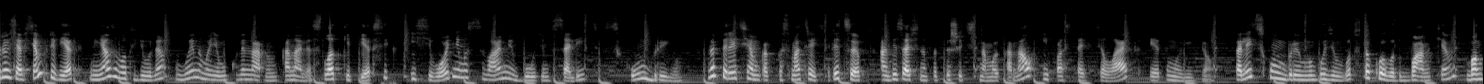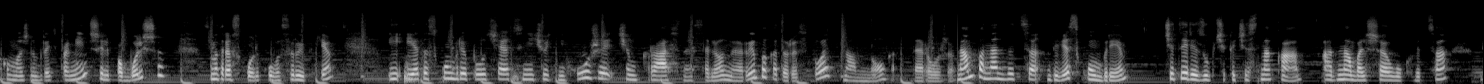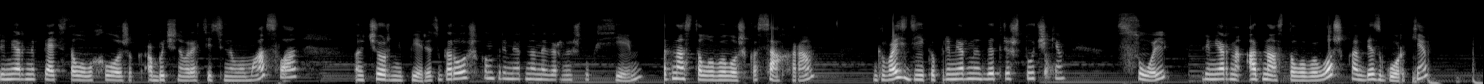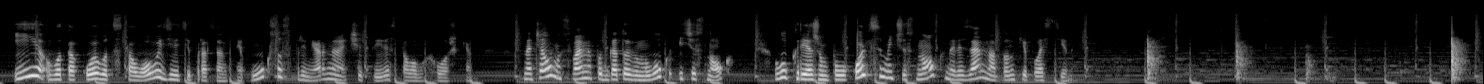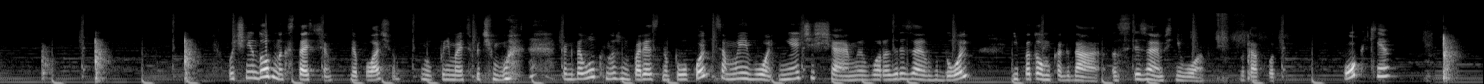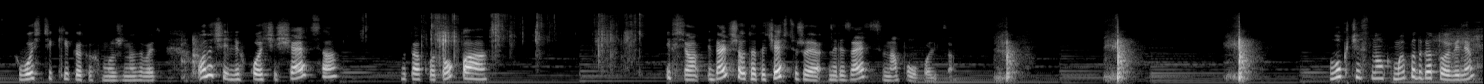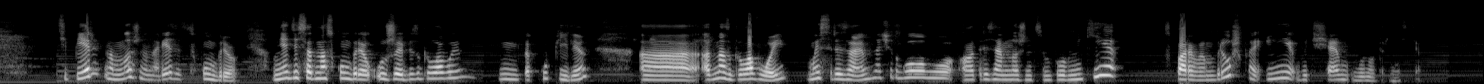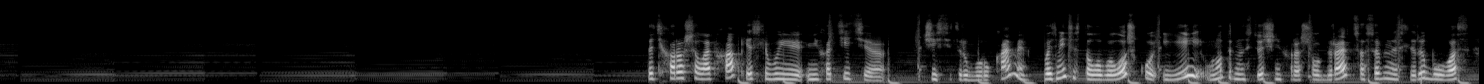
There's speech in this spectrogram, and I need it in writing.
Друзья, всем привет! Меня зовут Юля, вы на моем кулинарном канале Сладкий Персик, и сегодня мы с вами будем солить скумбрию. Но перед тем, как посмотреть рецепт, обязательно подпишитесь на мой канал и поставьте лайк этому видео. Солить скумбрию мы будем вот в такой вот банке. Банку можно брать поменьше или побольше, смотря сколько у вас рыбки. И, и эта скумбрия получается ничуть не хуже, чем красная соленая рыба, которая стоит намного дороже. Нам понадобится 2 скумбрии, 4 зубчика чеснока, 1 большая луковица, примерно 5 столовых ложек обычного растительного масла, э, черный перец горошком, примерно, наверное, штук 7, 1 столовая ложка сахара, гвоздика, примерно 2-3 штучки, соль, примерно 1 столовая ложка без горки, и вот такой вот столовый 9% уксус, примерно 4 столовых ложки. Сначала мы с вами подготовим лук и чеснок. Лук режем полукольцами, чеснок нарезаем на тонкие пластины. Очень удобно, кстати, я плачу, ну, понимаете почему. Когда лук нужно порезать на полукольца, мы его не очищаем, мы его разрезаем вдоль, и потом, когда срезаем с него вот так вот попки, хвостики, как их можно назвать, он очень легко очищается, вот так вот, опа, и все. И дальше вот эта часть уже нарезается на полукольца. Лук-чеснок мы подготовили. Теперь нам нужно нарезать скумбрию. У меня здесь одна скумбрия уже без головы, так купили. А, одна с головой. Мы срезаем, значит, голову, отрезаем ножницами плавники, спарываем брюшко и вычищаем внутренности. Кстати, хороший лайфхак, если вы не хотите чистить рыбу руками, возьмите столовую ложку, и ей внутренности очень хорошо убираются, особенно если рыба у вас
